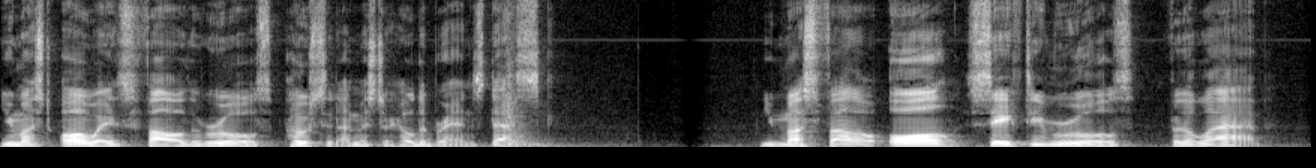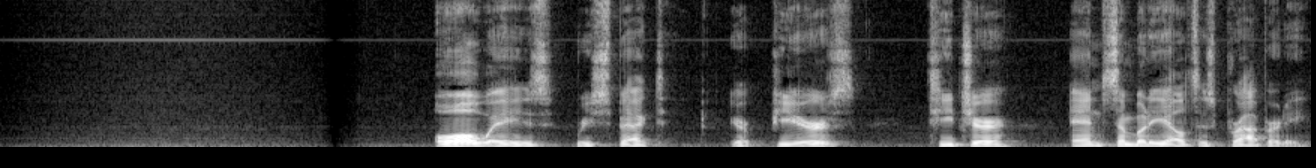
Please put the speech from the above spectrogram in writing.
You must always follow the rules posted on Mr. Hildebrand's desk. You must follow all safety rules for the lab. Always respect your peers, teacher, and somebody else's property.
